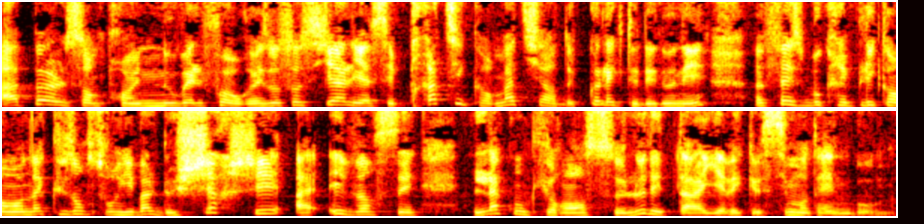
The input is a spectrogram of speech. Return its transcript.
Apple s'en prend une nouvelle fois au réseau social et à ses pratiques en matière de collecte des données. Facebook réplique en accusant son rival de chercher à évincer la concurrence. Le détail avec Simon Tenbaum.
